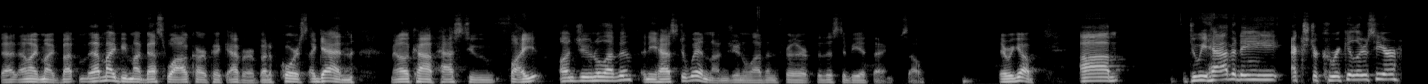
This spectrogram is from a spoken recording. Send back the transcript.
That that might my but that might be my best wild card pick ever. But of course, again, Manel Kape has to fight on June 11th, and he has to win on June 11th for for this to be a thing. So there we go. Um, do we have any extracurriculars here?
